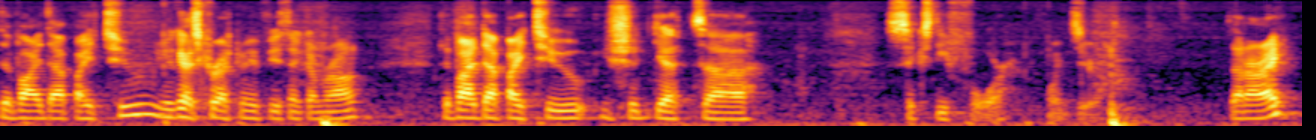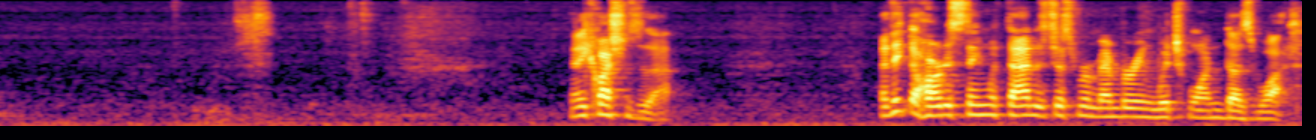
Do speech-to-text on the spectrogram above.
divide that by 2, you guys correct me if you think I'm wrong. Divide that by 2, you should get uh, 64.0. Is that all right? Any questions to that? I think the hardest thing with that is just remembering which one does what.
